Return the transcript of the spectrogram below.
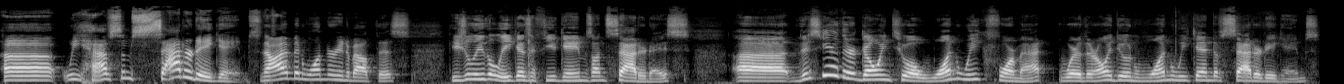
Uh, we have some Saturday games. Now, I've been wondering about this. Usually the league has a few games on Saturdays. Uh, this year they're going to a one week format where they're only doing one weekend of Saturday games.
